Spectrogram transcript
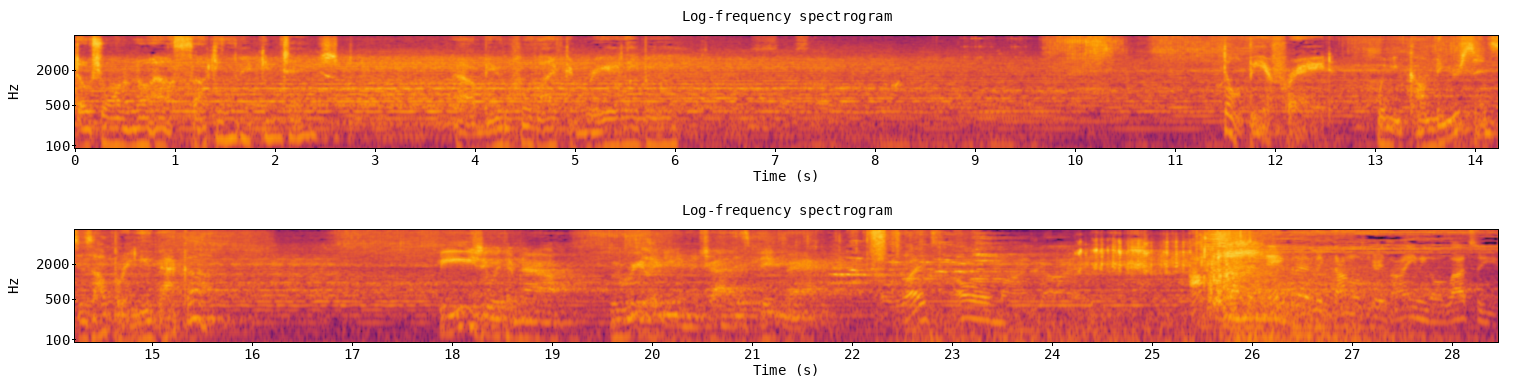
Don't you want to know how succulent it can taste? How beautiful life can really be? Don't be afraid. When you come to your senses, I'll bring you back up. Be easy with him now. We really need him to try this Big Mac. What? Oh my god. I forgot the name of that McDonald's character. I ain't even gonna lie to you.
